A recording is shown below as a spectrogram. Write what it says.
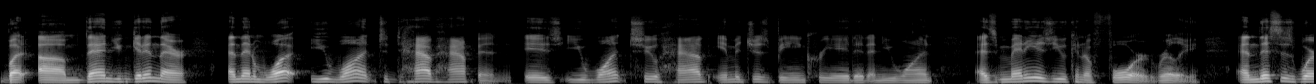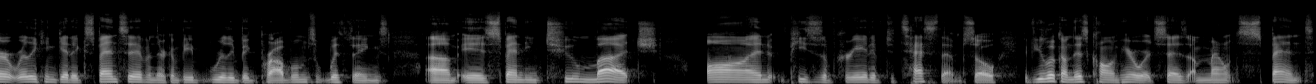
but um, then you can get in there. And then what you want to have happen is you want to have images being created, and you want as many as you can afford, really. And this is where it really can get expensive, and there can be really big problems with things. Um, is spending too much on pieces of creative to test them. So if you look on this column here where it says amount spent,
